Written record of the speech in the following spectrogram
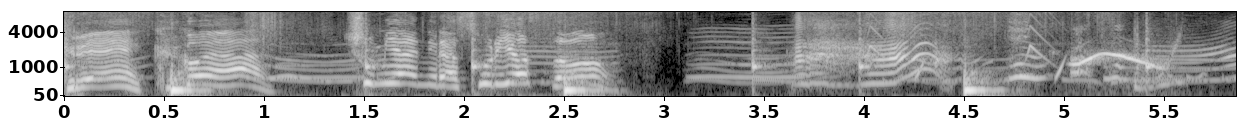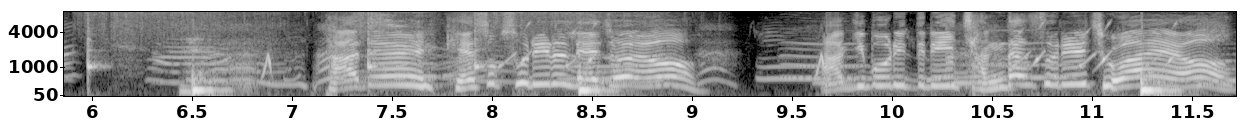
그래, 그거야. 춤이 아니라 소리였어. 다들 계속 소리를 내줘요. 아기보리들이 장단 소리를 좋아해요.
